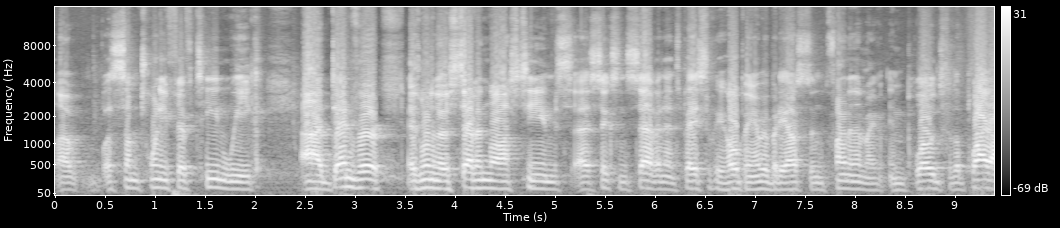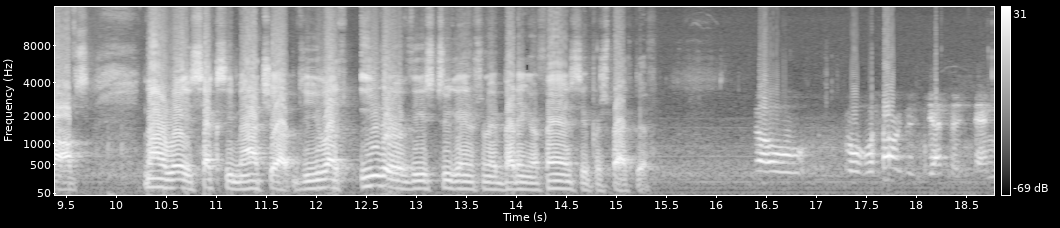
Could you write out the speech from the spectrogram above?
uh, some 2015 week. Uh, Denver is one of those seven loss teams, uh, six and seven. It's basically hoping everybody else in front of them implodes for the playoffs. Not a really sexy matchup. Do you like either of these two games from a betting or fantasy perspective? So well, we'll start with the Jets and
